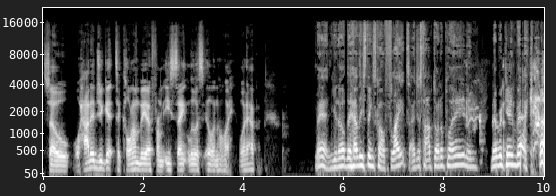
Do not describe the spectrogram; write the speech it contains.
So, well, how did you get to Colombia from East St. Louis, Illinois? What happened? Man, you know they have these things called flights. I just hopped on a plane and never came back.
